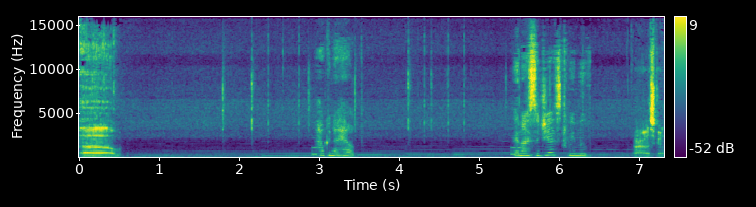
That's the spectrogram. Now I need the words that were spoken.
Um... How can I help? Then I suggest we move... Alright, let's go.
